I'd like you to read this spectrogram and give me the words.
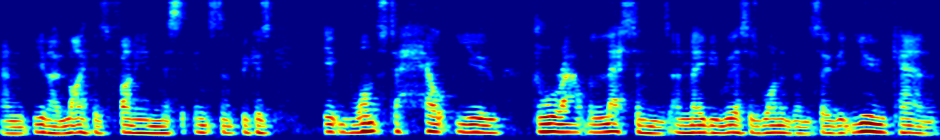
And, you know, life is funny in this instance because it wants to help you draw out the lessons. And maybe this is one of them so that you can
